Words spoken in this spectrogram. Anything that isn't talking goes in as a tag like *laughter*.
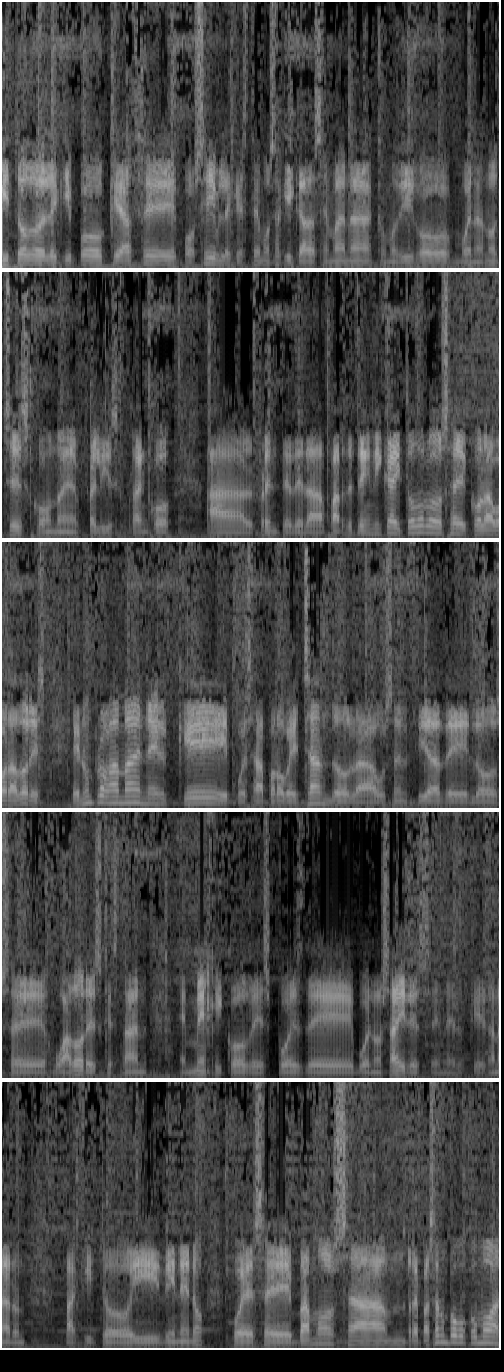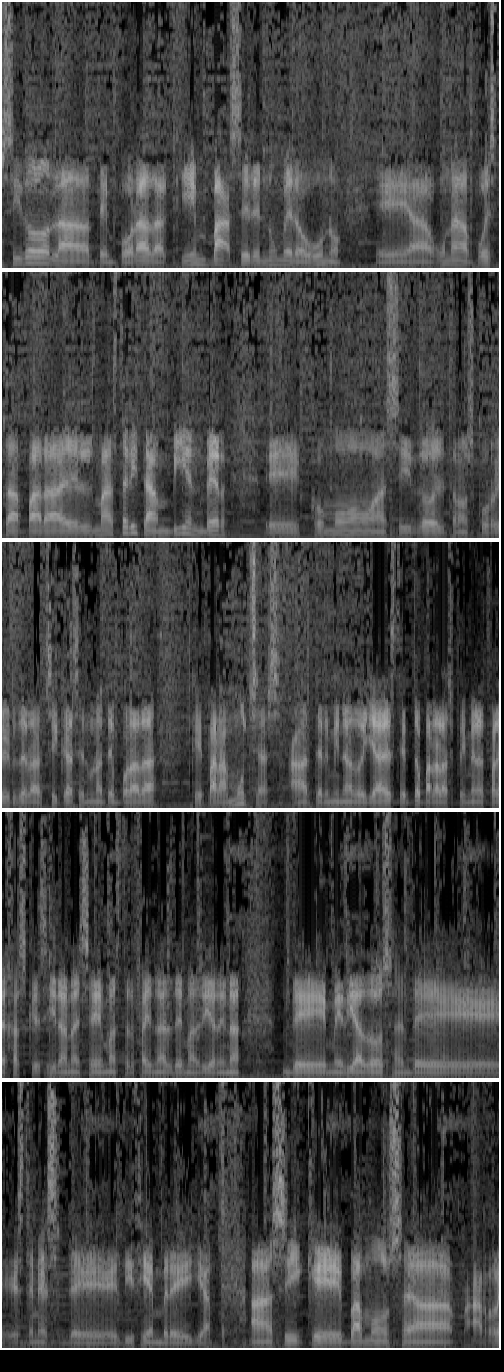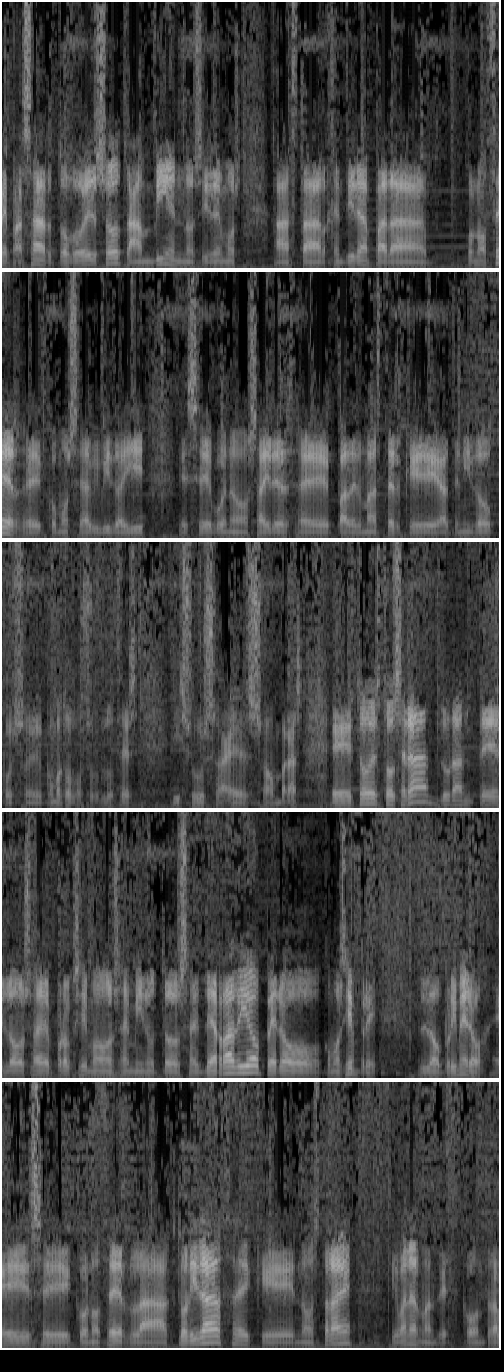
Y todo el equipo que hace posible que estemos aquí cada semana, como digo, buenas noches con eh, Félix Franco al frente de la parte técnica y todos los eh, colaboradores en un programa en el que, pues aprovechando la ausencia de los eh, jugadores que están en México después de Buenos Aires, en el que ganaron Paquito y Dineno, pues vamos a mm, repasar un poco cómo ha sido la temporada, quién va a ser el número uno eh, alguna apuesta para el máster y también ver eh, cómo ha sido el transcurrir de las chicas en una temporada que para muchas ha terminado ya, excepto para las primeras parejas que se irán a ese Master Final de Madrid Arena de mediados de este mes de diciembre ya. Así que vamos a repasar todo eso. También nos iremos hasta Argentina para conocer eh, cómo se ha vivido allí ese Buenos Aires eh, Padel Master que ha tenido, pues eh, como todos, sus luces y sus eh, sombras. todo esto será durante los próximos minutos de radio, pero como siempre, lo primero es conocer la actualidad que nos trae Iván Hernández contra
